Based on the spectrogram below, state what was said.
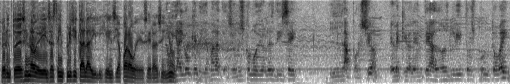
Pero entonces en la obediencia está implícita la diligencia para obedecer al No, Señor. y algo que me llama la atención es como Dios les dice la porción, el equivalente a 2 litros punto 20,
